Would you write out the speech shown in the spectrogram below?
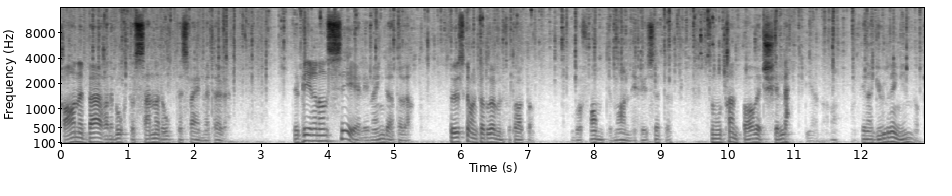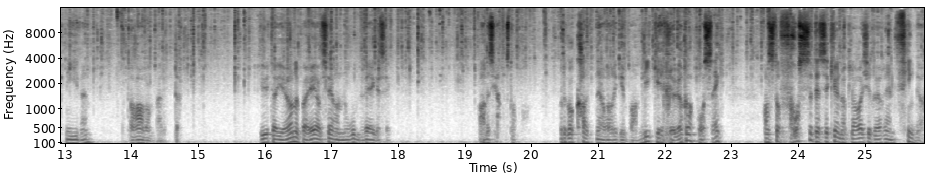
Rane bærer det bort og sender det opp til Svein med tauet. Det blir en anselig mengde etter hvert. Så husker han hva drømmen fortalte ham, Hun går fram til mannen i høysetet, som omtrent bare et skjelett igjen av Han finner gullringen og kniven og tar av ham beltet. Ut av hjørnet på øya ser han noe bevege seg. Arnes hjerte stopper, og det går kaldt nedover ryggen på han. Liket rører på seg. Han står frosset et sekund og klarer ikke røre en finger.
